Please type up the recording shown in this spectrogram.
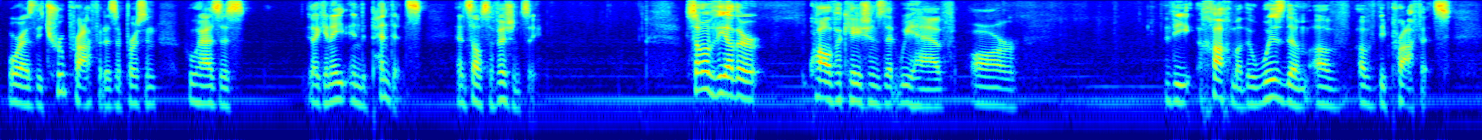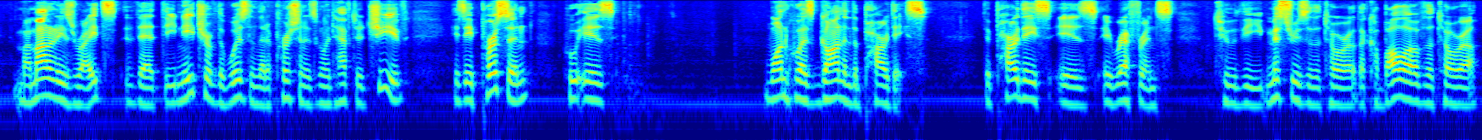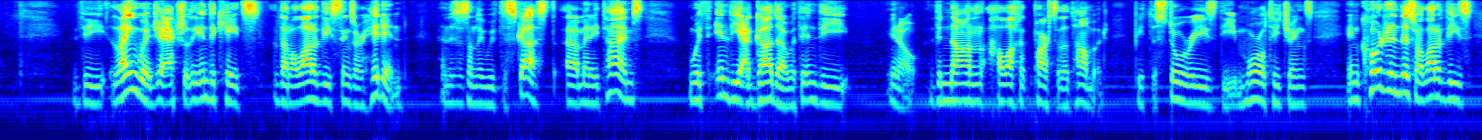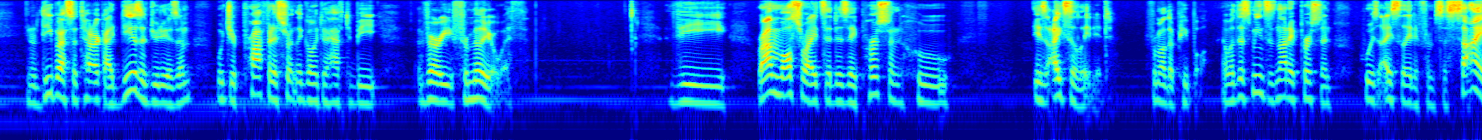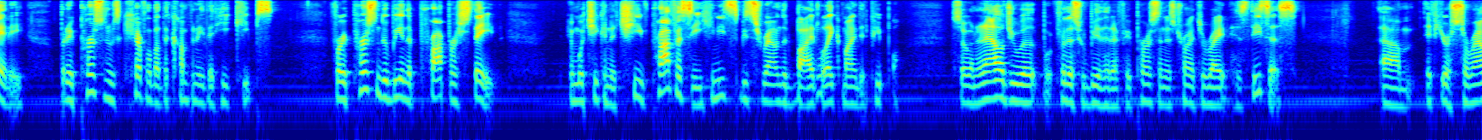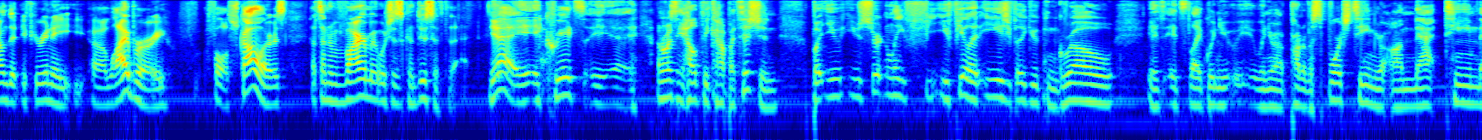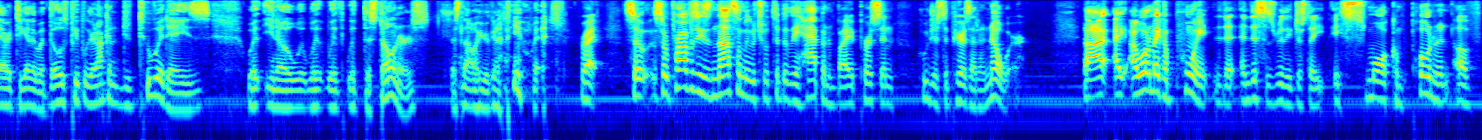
whereas the true prophet is a person who has this like innate independence and self sufficiency. Some of the other qualifications that we have are the chachma, the wisdom of, of the prophets. Maimonides writes that the nature of the wisdom that a person is going to have to achieve is a person who is one who has gone in the pardes. The pardes is a reference to the mysteries of the Torah, the Kabbalah of the Torah. The language actually indicates that a lot of these things are hidden, and this is something we've discussed uh, many times within the Agada, within the you know the non-halachic parts of the Talmud, be it the stories, the moral teachings. Encoded in this are a lot of these you know, deep esoteric ideas of Judaism, which a prophet is certainly going to have to be very familiar with. The Rambam also writes that it is a person who is isolated from other people. And what this means is not a person who is isolated from society, but a person who's careful about the company that he keeps. For a person to be in the proper state in which he can achieve prophecy, he needs to be surrounded by like minded people. So, an analogy for this would be that if a person is trying to write his thesis, um, if you're surrounded, if you're in a, a, library full of scholars, that's an environment which is conducive to that. Yeah, it, it creates. Uh, I don't want to say healthy competition, but you you certainly f- you feel at ease. You feel like you can grow. It's it's like when you when you're part of a sports team, you're on that team there together with those people. You're not going to do two a days with you know with, with with the stoners. That's not who you're going to be with. Right. So so prophecy is not something which will typically happen by a person who just appears out of nowhere. Now, I, I want to make a point that, and this is really just a, a small component of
